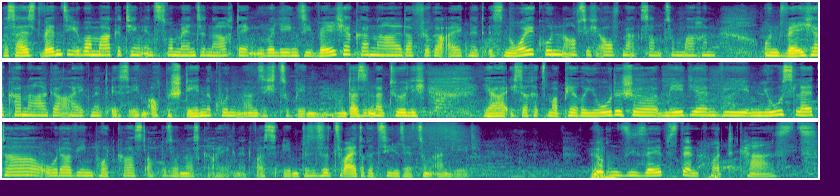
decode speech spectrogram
Das heißt, wenn Sie über Marketinginstrumente nachdenken, überlegen Sie, welcher Kanal dafür geeignet ist, neue Kunden auf sich aufmerksam zu machen und welcher Kanal geeignet ist, eben auch bestehende Kunden an sich zu binden. Und da sind natürlich, ja, ich sage jetzt mal periodische Medien wie ein Newsletter oder wie ein Podcast auch besonders geeignet, was eben diese zweite Zielsetzung angeht. Hören Sie selbst denn Podcasts?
